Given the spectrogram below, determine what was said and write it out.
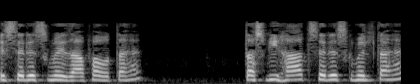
اس سے رسک میں اضافہ ہوتا ہے تصبیحات سے رسک ملتا ہے۔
